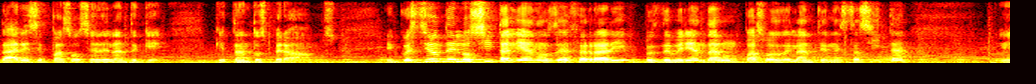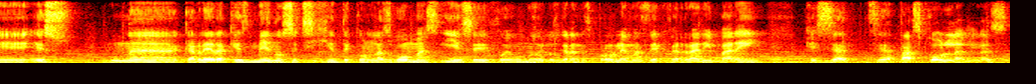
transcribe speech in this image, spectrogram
dar ese paso hacia adelante que tanto esperábamos. En cuestión de los italianos de Ferrari, pues deberían dar un paso adelante en esta cita. Eh, es una carrera que es menos exigente con las gomas y ese fue uno de los grandes problemas del Ferrari en Bahrein, que se, se atascó las,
